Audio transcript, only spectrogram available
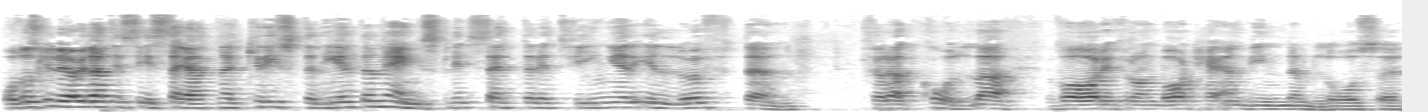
Och då skulle jag vilja till sist säga att när kristenheten ängsligt sätter ett finger i luften för att kolla varifrån, vart hän vinden blåser,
